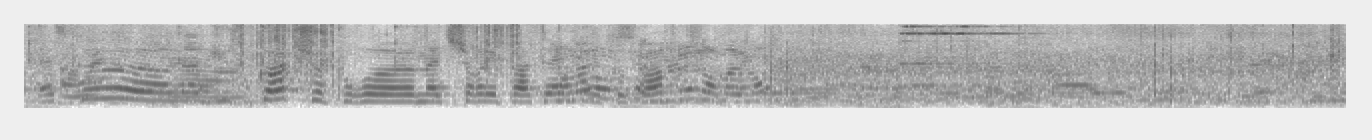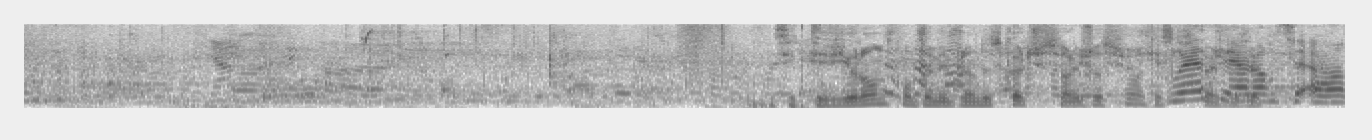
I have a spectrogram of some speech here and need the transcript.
Est-ce qu'on a du scotch pour euh, mettre sur les patins quelque part C'est que t'es violente quand on te met plein de scotch sur les chaussures. Qu'est-ce qui Ouais, se passe, alors, c'est- alors,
